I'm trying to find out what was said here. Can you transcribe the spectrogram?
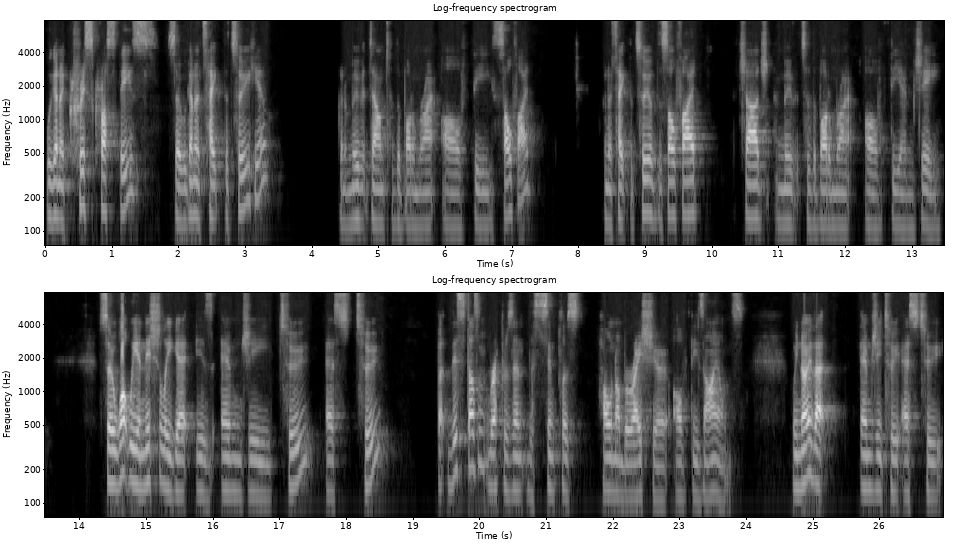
We're going to crisscross these. So we're going to take the 2 here. I'm going to move it down to the bottom right of the sulfide. I'm going to take the 2 of the sulfide charge and move it to the bottom right of the Mg. So what we initially get is Mg2S2, but this doesn't represent the simplest whole number ratio of these ions. We know that Mg2S2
